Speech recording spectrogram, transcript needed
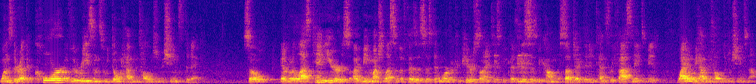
ones that are at the core of the reasons we don't have intelligent machines today. So over the last 10 years, I've been much less of a physicist and more of a computer scientist because this has become a subject that intensely fascinates me. Why don't we have intelligent machines now?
